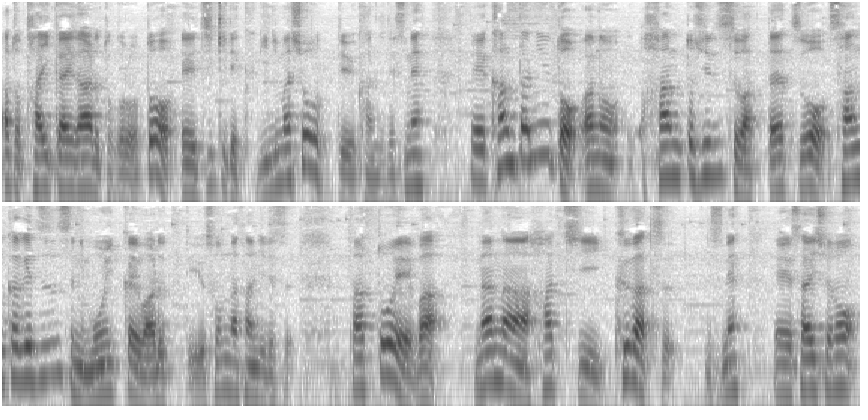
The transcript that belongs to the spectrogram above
あと大会があるところと、時期で区切りましょうっていう感じですね。簡単に言うとあの、半年ずつ割ったやつを3ヶ月ずつにもう1回割るっていう、そんな感じです。例えば、7、8、9月ですね、え最初の、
